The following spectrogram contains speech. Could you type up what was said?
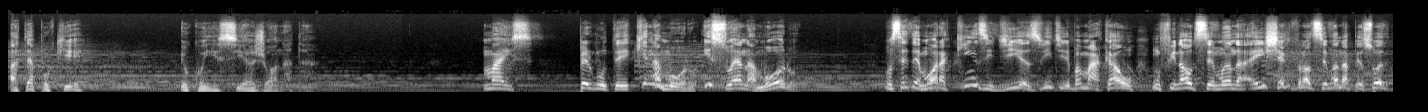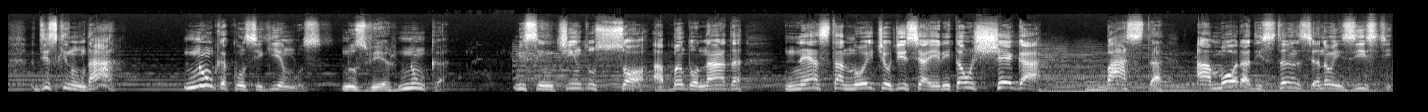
até porque eu conhecia Jonathan. Mas perguntei: que namoro? Isso é namoro? Você demora 15 dias, 20 dias para marcar um, um, final de semana, aí chega o final de semana a pessoa diz que não dá? Nunca conseguíamos nos ver, nunca. Me sentindo só, abandonada Nesta noite eu disse a ele: então chega, basta. Amor à distância não existe.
